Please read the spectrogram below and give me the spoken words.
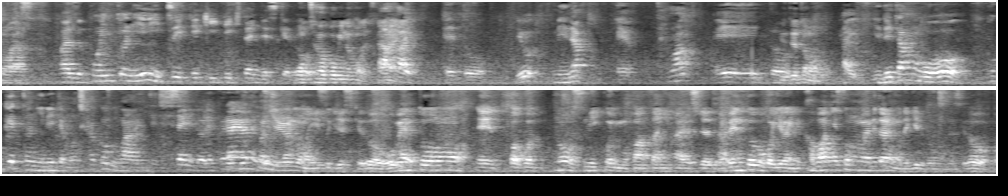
します。まずポイント2について聞いていきたいんですけど。持ち運びの方ですね。はい。えっ、ー、と、よ、みな、えー、たま、えー、っと。ゆで卵。はい。ゆで卵をポケットに入れて持ち運ぶ場合って実際にどれくらいあるんですか。のは言い過ぎですけど、お弁当の、えー、箱の隅っこにも簡単に入るし、弁当箱以外にカバンにそのまま入れたりもできると思うんですけど。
